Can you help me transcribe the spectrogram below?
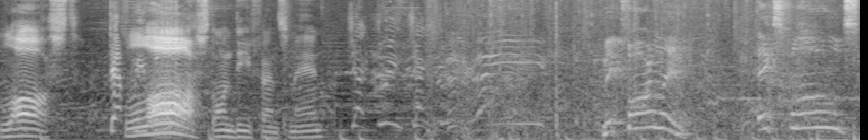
Lost. Lost on defense, man. McFarland explodes.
